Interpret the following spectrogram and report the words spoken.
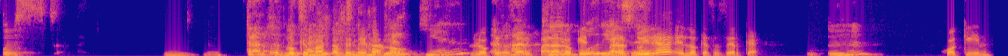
pues trato pues de lo que más se asemeja, ¿no? ¿Quién? Lo que se acerca, para lo que para tu idea es lo que se acerca. Joaquín,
